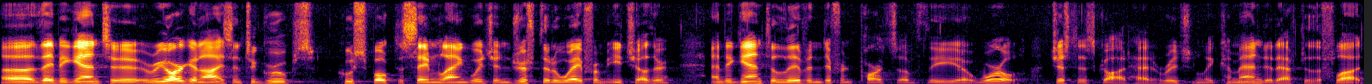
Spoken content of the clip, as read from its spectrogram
uh, they began to reorganize into groups who spoke the same language and drifted away from each other and began to live in different parts of the uh, world, just as God had originally commanded after the flood.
